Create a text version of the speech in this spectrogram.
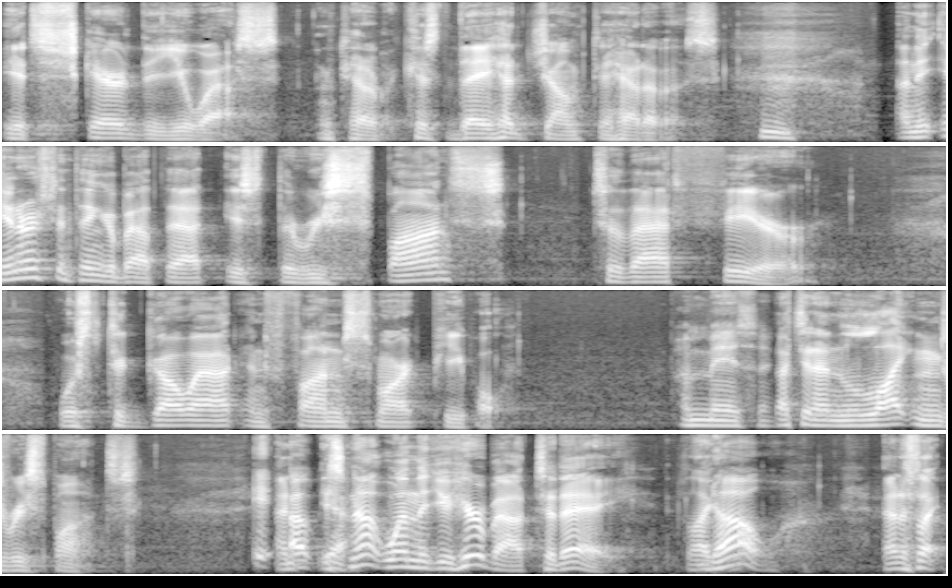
it scared the U.S. incredibly because they had jumped ahead of us. And the interesting thing about that is the response to that fear was to go out and fund smart people. Amazing. That's an enlightened response. And oh, it's yeah. not one that you hear about today. Like, No. And it's like,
